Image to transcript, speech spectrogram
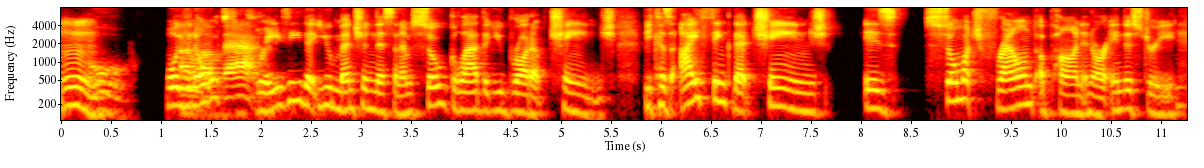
Mm. Oh, well, you I know what's that. crazy that you mentioned this, and I'm so glad that you brought up change because I think that change is so much frowned upon in our industry. Mm-hmm.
